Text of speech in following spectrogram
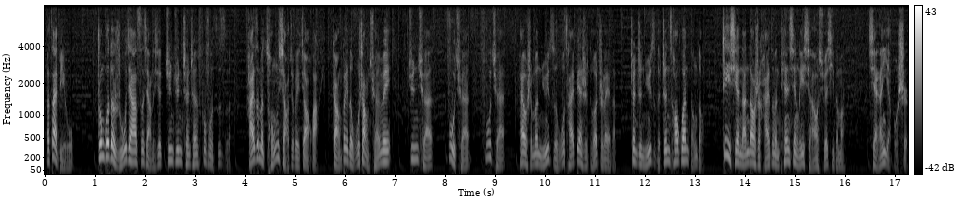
那再比如，中国的儒家思想那些君君臣臣、父父子子。孩子们从小就被教化，长辈的无上权威、君权、父权、夫权，还有什么女子无才便是德之类的，甚至女子的贞操观等等，这些难道是孩子们天性里想要学习的吗？显然也不是。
